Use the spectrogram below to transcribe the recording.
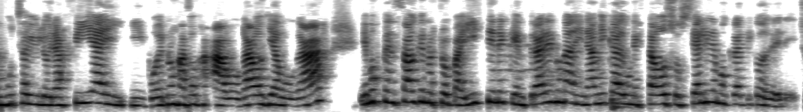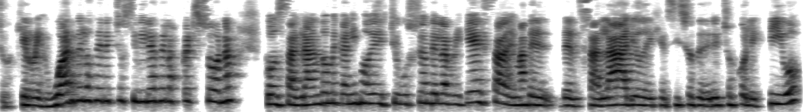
mucha bibliografía y, y podernos hacer abogados y abogadas, hemos pensado que nuestro país tiene que entrar en una dinámica de un Estado social y democrático de derechos, que resguarde los derechos civiles de las personas, consagrando mecanismos de distribución de la riqueza, además del salario, de ejercicios de derechos colectivos.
